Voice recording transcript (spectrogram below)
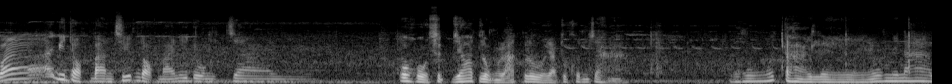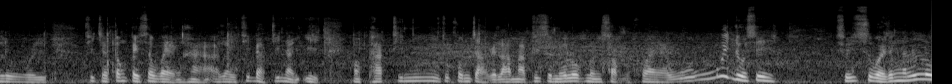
ว้ามีดอกบานชื่นดอกไม้ในดวงใจ โอ้โห สุดยอดหลงรักเลยอะทุกคนจ้าโอ้โตายแล้วไม่น่าเลยที่จะต้องไปแสวงหาอะไรที่แบบที่ไหนอีก มาพักที่นี่ทุกคนจากเวลามาพิษณุโลกเมืองสองแควอุ้ยดูสิ สวยๆทั้งนั้นเล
